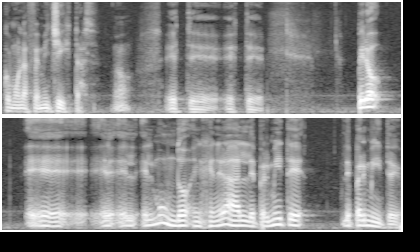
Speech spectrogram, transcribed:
como las femichistas. ¿no? Este, este. Pero eh, el mundo en general le permite le permite,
